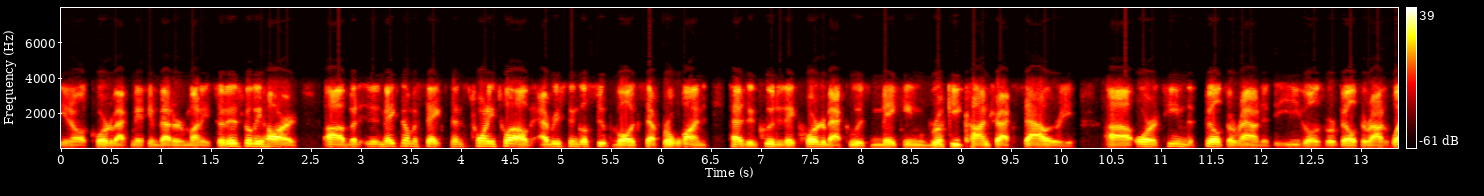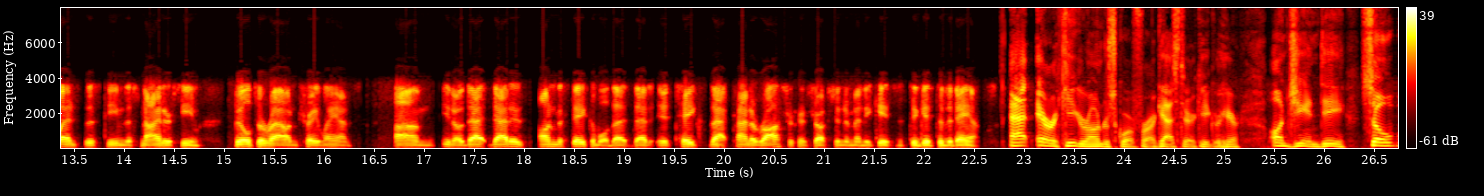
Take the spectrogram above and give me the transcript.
you know a quarterback making better money. So it is really hard. Uh, but make no mistake, since 2012, every single Super Bowl except for one has included a quarterback who is making rookie contract salary uh, or a team that's built around it. The Eagles were built around Wentz. This team, this Niners team, built around Trey Lance. Um, you know that that is unmistakable. That that it takes that kind of roster construction in many cases to get to the dance. At Eric Eager underscore for our guest Eric Eager here on G and D. So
